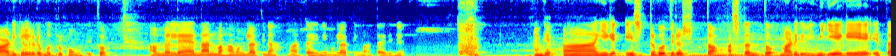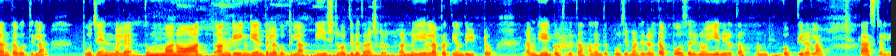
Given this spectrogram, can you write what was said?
ಬಾಡಿ ಕೆಳಗಡೆ ಮುದ್ರಕೊಂಬಿಟ್ಟಿತ್ತು ಆಮೇಲೆ ನಾನು ಮಹಾ ಮಂಗಳಾರತಿನ ಮಾಡ್ತಾಯಿದ್ದೀನಿ ಮಂಗಳಾರತಿ ಮಾಡ್ತಾಯಿದ್ದೀನಿ ಹಾಗೆ ಹೀಗೆ ಎಷ್ಟು ಗೊತ್ತಿರೋಷ್ಟೋ ಅಷ್ಟಂತೂ ಮಾಡಿದ್ದೀವಿ ಇನ್ನು ಹೇಗೆ ಎತ್ತ ಅಂತ ಗೊತ್ತಿಲ್ಲ. ಪೂಜೆ ಅಂದಮೇಲೆ ತುಂಬಾ ಅದು ಹಂಗೆ ಹಿಂಗೆ ಅಂತೆಲ್ಲ ಗೊತ್ತಿಲ್ಲ. ಎಷ್ಟು ಗೊತ್ತಿರುತ್ತೋ ಅಷ್ಟು ಹಣ್ಣು, ಎಲ್ಲ ಪ್ರತಿಯೊಂದು ಇಟ್ಟು ನಮ್ಗೆ ಹೇಗೆ ಗೊತ್ತಿರುತ್ತೋ ಹಾಗಂತೂ ಪೂಜೆ ಮಾಡಿ ಇದ್ರಲ್ಲಿ ತಪ್ಪೋ ಸರಿನೋ ಏನಿರುತ್ತೋ ನಮಗೆ ಗೊತ್ತಿರಲ್ಲ. ಲಾಸ್ಟಲ್ಲಿ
